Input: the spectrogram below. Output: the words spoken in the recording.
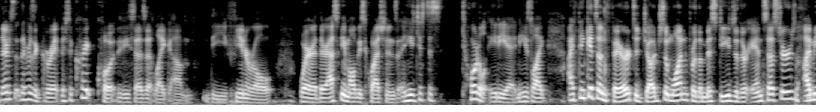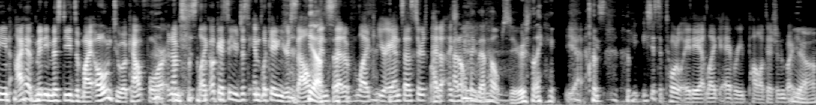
there's there was a great there's a great quote that he says at like um the funeral where they're asking him all these questions and he's just this total idiot. And he's like i think it's unfair to judge someone for the misdeeds of their ancestors. I mean i have many misdeeds of my own to account for. And i'm just like okay so you're just implicating yourself Yeah, instead so- of like your ancestors? Like, I, don't, think that helps, dude. Like, yeah he's, he's just a total idiot like every politician but yeah,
